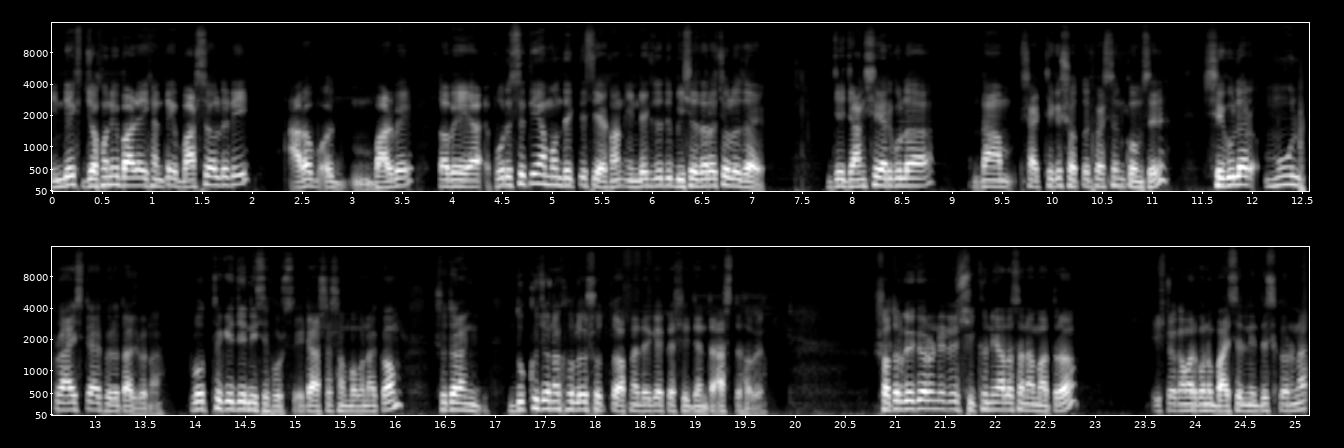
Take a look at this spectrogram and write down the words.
ইন্ডেক্স যখনই বাড়ে এখান থেকে বাড়ছে অলরেডি আরও বাড়বে। তবে পরিস্থিতি এমন দেখতেছি এখন ইন্ডেক্স যদি বিশ হাজারও চলে যায় যে জাং শেয়ারগুলা দাম ষাট থেকে সত্তর পার্সেন্ট কমছে সেগুলোর মূল প্রাইসটা ফেরত আসবে না। ফ্লোর থেকে যে নিচে পড়ছে, এটা আসার সম্ভাবনা কম। সুতরাং দুঃখজনক হলেও সত্য, আপনাদেরকে একটা সিদ্ধান্তে আসতে হবে। সতর্কীকরণ এটা শিক্ষণীয় আলোচনা মাত্র। স্টক আমার কোনো বাইসেল নির্দেশ করে না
